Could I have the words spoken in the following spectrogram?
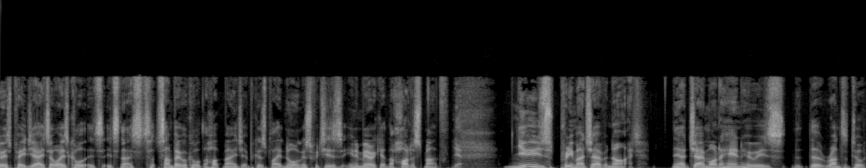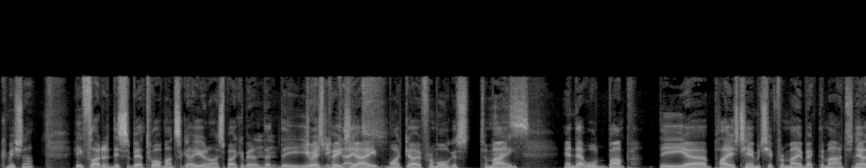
USPGA, it's always called it's it's not. Some people call it the hot major because it's played in August, which is in America the hottest month. Yep. News pretty much overnight. Now Jay Monahan, who is the, the runs the tour commissioner, he floated this about twelve months ago. You and I spoke about it that Mhm. the USPGA might go from August to May, Yes. and that will bump the uh, Players Championship from May back to March. Now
